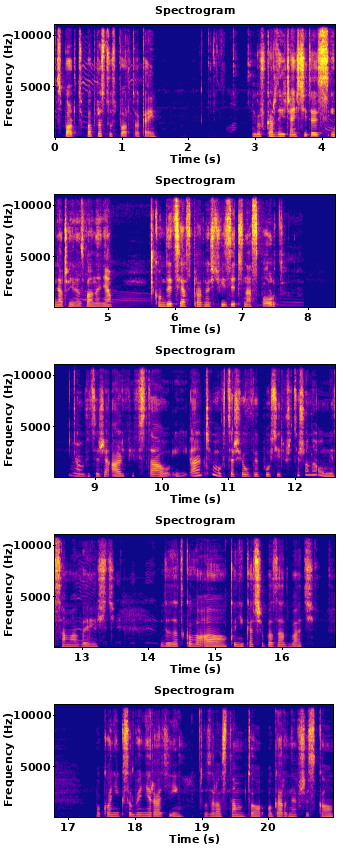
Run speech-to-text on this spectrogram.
Sport, po prostu sport, okej. Bo w każdej części to jest inaczej nazwane, nie? Kondycja, sprawność fizyczna, sport. No, widzę, że Alfie wstał i... Ale czemu chcesz ją wypuścić? Przecież ona umie sama wyjść. Dodatkowo, o, konika trzeba zadbać. Bo konik sobie nie radzi. To zaraz tam to ogarnę wszystko.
